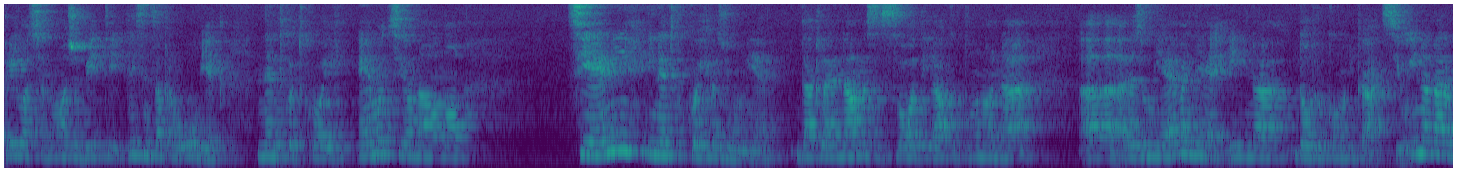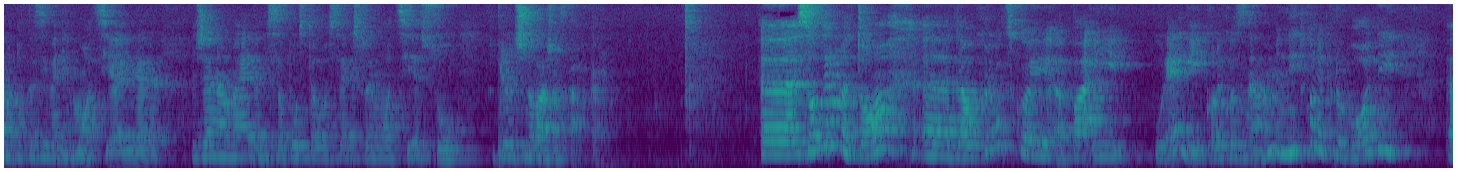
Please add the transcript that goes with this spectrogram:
privlačan može biti, mislim zapravo uvijek, netko tko ih emocionalno cijeni i netko tko ih razumije. Dakle, nama se svodi jako puno na razumijevanje i na dobru komunikaciju i na naravno pokazivanje emocija jer ženama je da bi se opustilo u seksu emocije su prilično važna stavka. E, s obzirom na to e, da u Hrvatskoj pa i u regiji koliko znam nitko ne provodi e,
